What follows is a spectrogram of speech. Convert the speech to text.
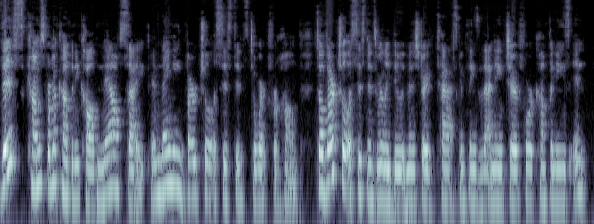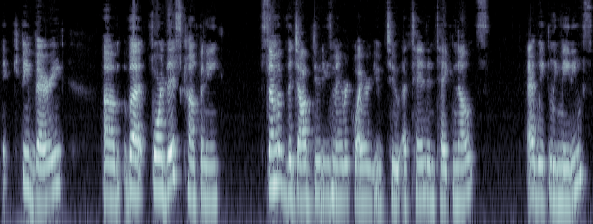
this comes from a company called NowSite, and they need virtual assistants to work from home. So, virtual assistants really do administrative tasks and things of that nature for companies, and it can be varied. Um, but for this company, some of the job duties may require you to attend and take notes at weekly meetings,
